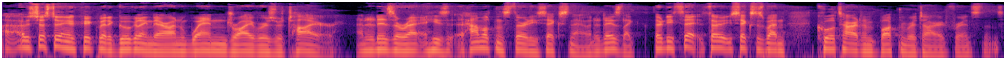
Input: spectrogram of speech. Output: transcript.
I was just doing a quick bit of googling there on when drivers retire, and it is around. He's Hamilton's thirty six now, and it is like 36, 36 is when Coulthard and Button retired, for instance.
